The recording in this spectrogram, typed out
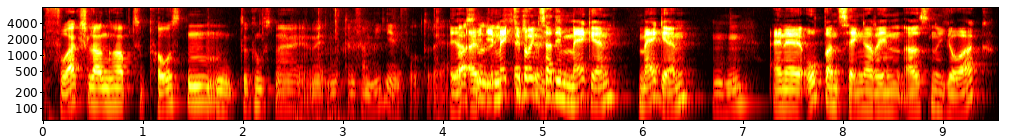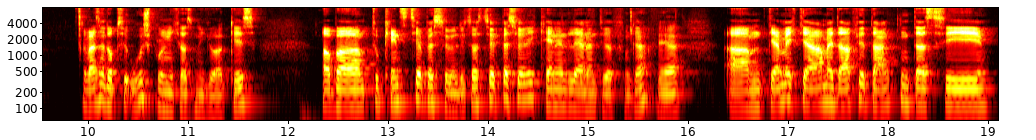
vorgeschlagen habe zu posten und du kommst mal mit, mit dem Familienfoto daher. Ja, Was ich möchte übrigens schön auch die Megan, Megan eine Opernsängerin aus New York. Ich weiß nicht, ob sie ursprünglich aus New York ist, aber du kennst sie ja persönlich. Du hast sie ja persönlich kennenlernen dürfen, gell? Ja. Ähm, der möchte ja einmal dafür danken, dass sie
